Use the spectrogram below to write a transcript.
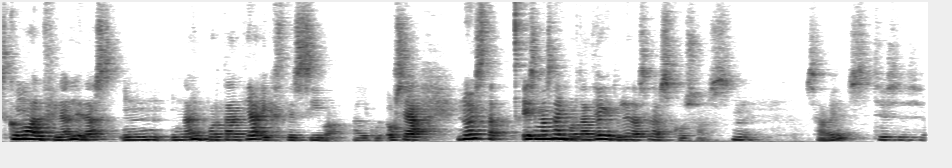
Es como al final le das un- una importancia excesiva al cuerpo. O sea, no está, es más la importancia que tú le das a las cosas, Mm. ¿sabes? Sí, sí, sí.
